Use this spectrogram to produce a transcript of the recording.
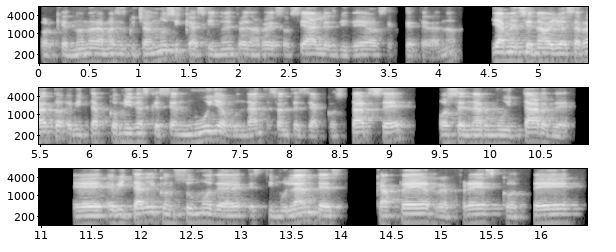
porque no nada más escuchan música, sino entran en redes sociales, videos, etcétera, ¿no? Ya mencionaba yo hace rato, evitar comidas que sean muy abundantes antes de acostarse o cenar muy tarde. Eh, evitar el consumo de estimulantes café, refresco, té,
